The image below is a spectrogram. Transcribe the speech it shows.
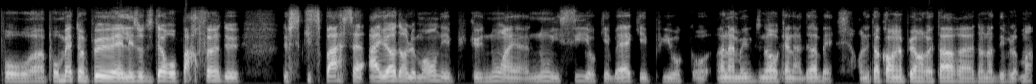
pour, pour mettre un peu les auditeurs au parfum de, de ce qui se passe ailleurs dans le monde et puis que nous, nous ici au Québec et puis en Amérique du Nord, au Canada, ben, on est encore un peu en retard euh, dans notre développement.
